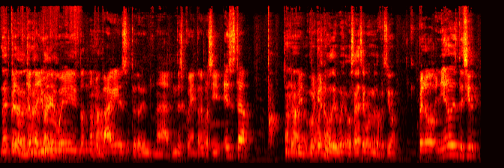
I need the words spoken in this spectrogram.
No pedo, yo yo no te ayudo, güey. No, me pagues o te doy una- un descuento, algo así. Eso está súper bien. porque es como de, güey, o sea, ese güey me lo ofreció. Pero ñero es decir,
